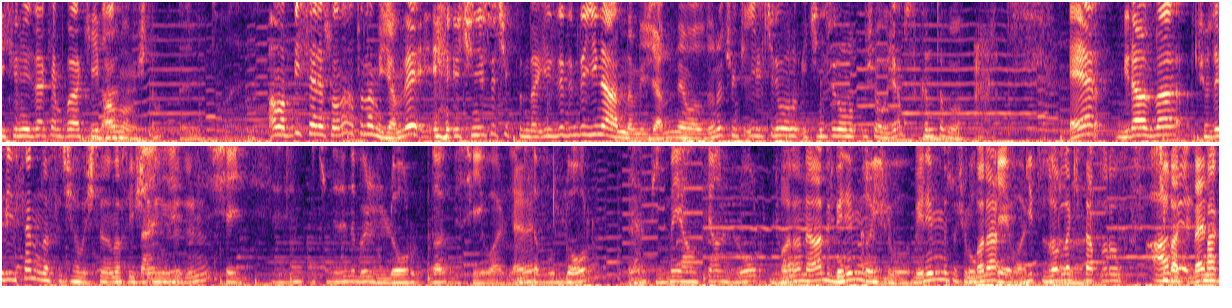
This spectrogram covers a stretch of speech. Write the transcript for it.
İlk filmi izlerken bu kadar keyif Ben- almamıştım. Ama bir sene sonra hatırlamayacağım ve üçüncüsü çıktığında izlediğimde yine anlamayacağım ne olduğunu. Çünkü ilkini onu ikincisini unutmuş olacağım. Sıkıntı bu. Eğer biraz daha çözebilsem nasıl çalıştığını, nasıl işlediğini Bence izlediğini. şey sizin ikinizin de böyle lore'da bir şey var. Yani Evet. mesela bu lore yani Evet. filme yansıyan lore çok Bana ne abi benim mi kayıyor. suçum? Benim mi suçum? Çok Bana şey var git zorla arada. kitapları oku. Ki Abi, bak ben, bak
